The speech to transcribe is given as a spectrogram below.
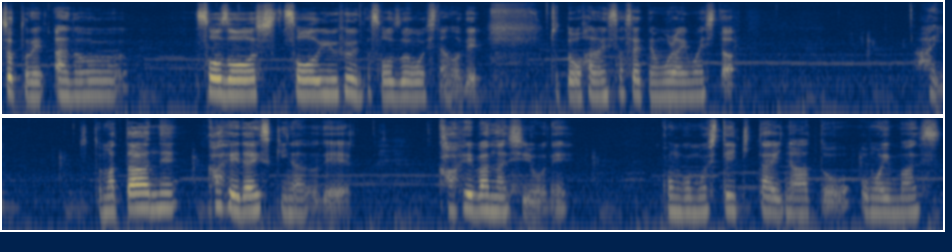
ちょっとねあの、想像そういう風な想像をしたのでちょっとお話しさせてもらいました。はい。ちょっとまたねカフェ大好きなのでカフェ話をね今後もしていきたいなと思います。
